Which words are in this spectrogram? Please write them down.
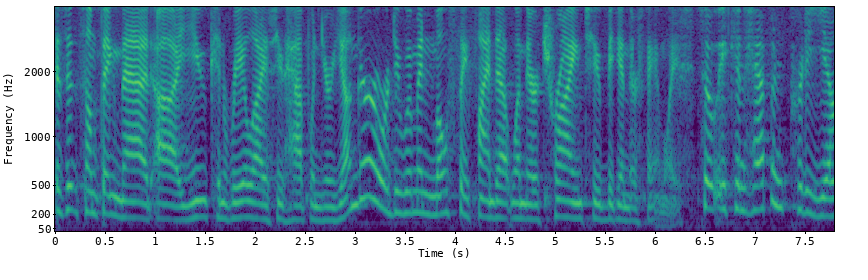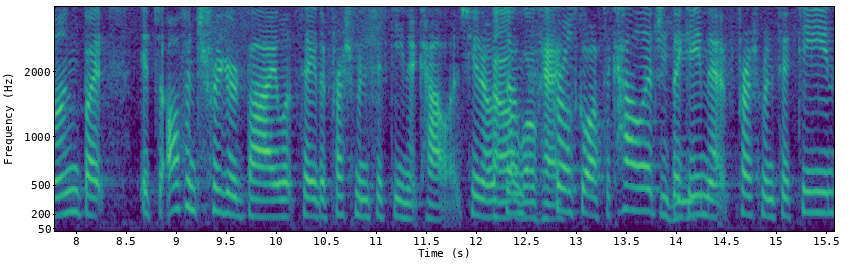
Is it something that uh, you can realize you have when you're younger, or do women mostly find out when they're trying to begin their families? So it can happen pretty young, but it's often triggered by, let's say, the freshman 15 at college. You know, oh, some okay. girls go off to college, mm -hmm. they mm-hmm. gain that freshman 15,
